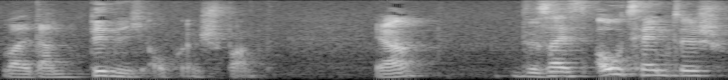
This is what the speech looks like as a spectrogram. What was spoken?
weil dann bin ich auch entspannt. Ja? Das heißt authentisch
